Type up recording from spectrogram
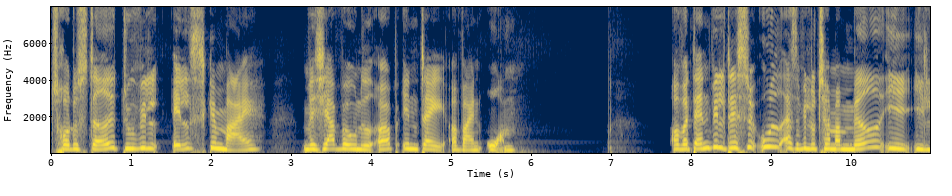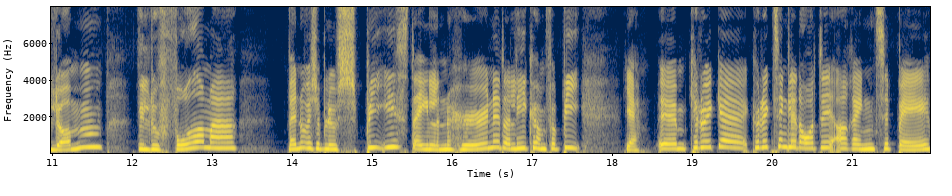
tror du stadig, du vil elske mig, hvis jeg vågnede op en dag og var en orm? Og hvordan ville det se ud? Altså, vil du tage mig med i, i lommen? Vil du fodre mig? Hvad nu, hvis jeg blev spist af en eller anden høne, der lige kom forbi? Ja, øhm, kan, du ikke, øh, kan du ikke tænke lidt over det og ringe tilbage?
